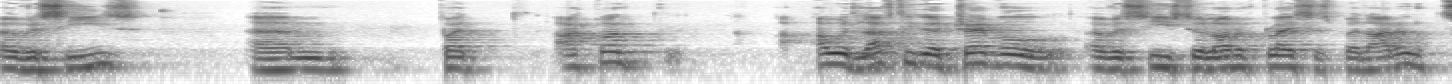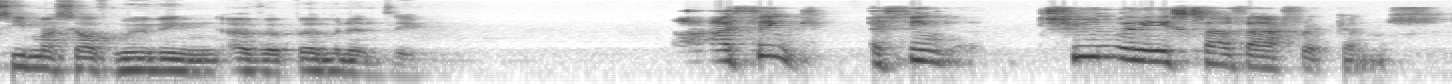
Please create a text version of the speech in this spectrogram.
overseas. Um, but I can't. I would love to go travel overseas to a lot of places, but I don't see myself moving over permanently. I think I think too many South Africans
